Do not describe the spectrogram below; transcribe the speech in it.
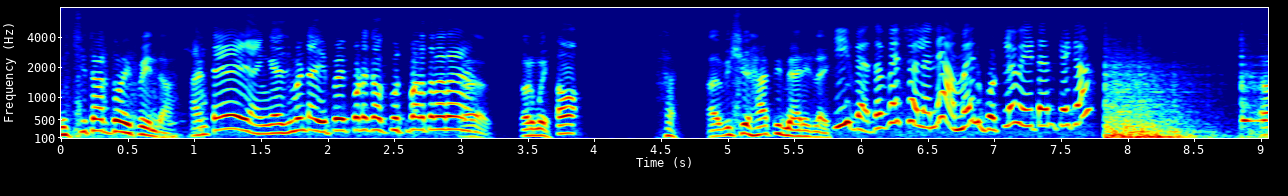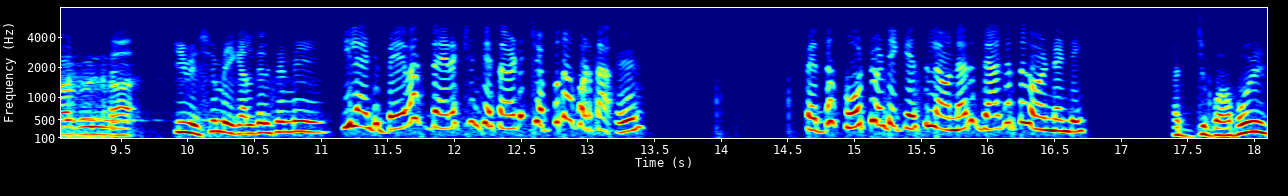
నిశ్చితార్థం అయిపోయిందా అంటే ఎంగేజ్మెంట్ అయిపోయి కూడా కక్కుర్తి పడుతున్నారా. విష్ హ్యాపీ మ్యారీడ్ లైఫ్ ఈ వెధవేషాలన్నీ అమ్మాయిని బుట్లో వేయడానికేగా ఈ విషయం మీకు ఎలా తెలుసండి ఇలాంటి బేవస్ డైరెక్షన్ చేసావంటే చెప్పుతో కొడతా? పెద్ద ఫోర్ ట్వంటీ కేసుల్లో ఉన్నారు. జాగ్రత్తగా ఉండండి. అజ్జి బాబోయ్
